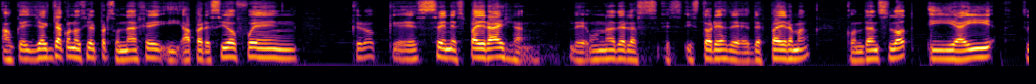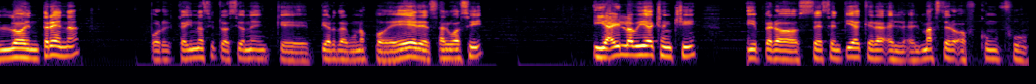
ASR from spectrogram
aunque ya, ya conocía el personaje y apareció fue en, creo que es en Spider Island, de una de las historias de, Spider-Man con Dan Slott, y ahí lo entrena porque hay una situación en que pierde algunos poderes, algo así, y ahí lo vi a Chang-Chi, y, pero se sentía que era el, Master of Kung Fu.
